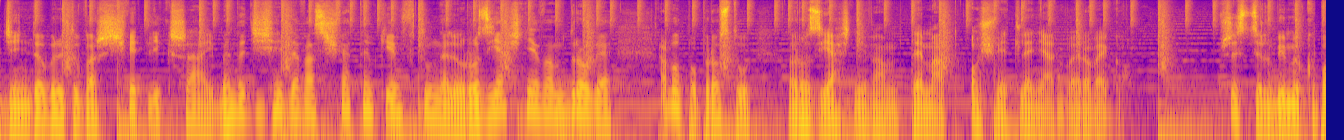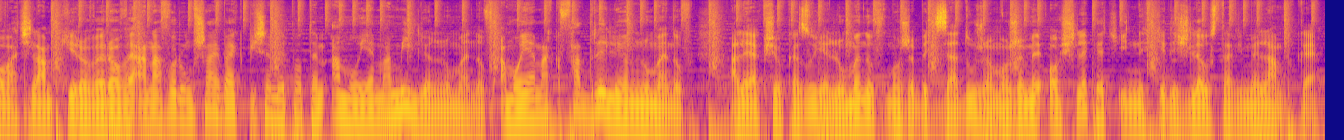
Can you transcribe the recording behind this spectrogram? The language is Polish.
Dzień dobry, tu wasz świetlik Szaj. Będę dzisiaj dla was światełkiem w tunelu. Rozjaśnię wam drogę, albo po prostu rozjaśnię wam temat oświetlenia rowerowego. Wszyscy lubimy kupować lampki rowerowe, a na forum Szajbak piszemy potem, a moja ma milion lumenów, a moja ma kwadrylion lumenów. Ale jak się okazuje, lumenów może być za dużo, możemy oślepiać innych, kiedy źle ustawimy lampkę.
